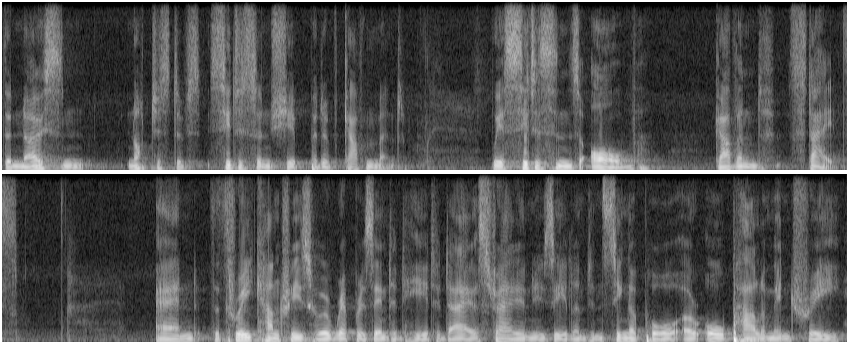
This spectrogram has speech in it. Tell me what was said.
the notion not just of citizenship but of government? We're citizens of governed states. And the three countries who are represented here today, Australia, New Zealand and Singapore, are all parliamentary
